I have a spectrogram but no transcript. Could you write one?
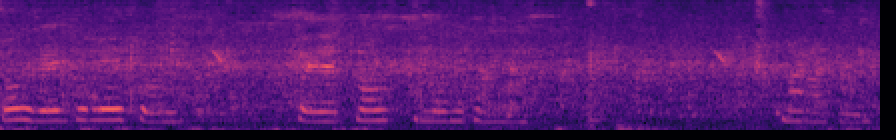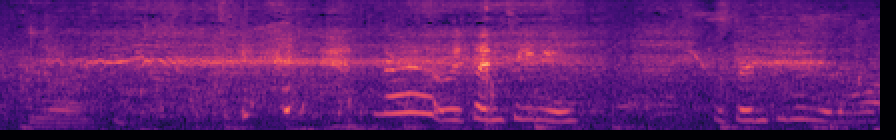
Congratulations for the 12 kilometer marathon. No, we continue. We continue with the walk.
